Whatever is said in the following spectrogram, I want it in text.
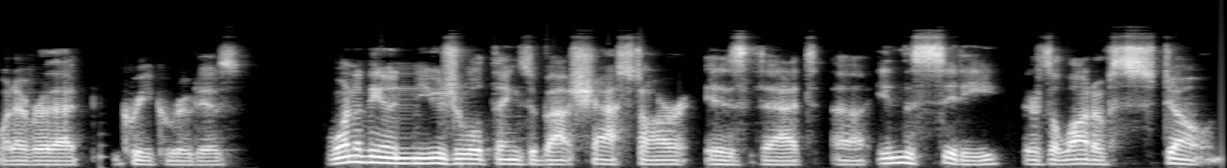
whatever that Greek root is. One of the unusual things about Shastar is that uh, in the city there's a lot of stone.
